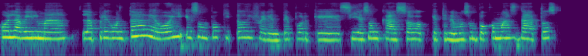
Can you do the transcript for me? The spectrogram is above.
Hola Vilma, la pregunta de hoy es un poquito diferente porque sí es un caso que tenemos un poco más datos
